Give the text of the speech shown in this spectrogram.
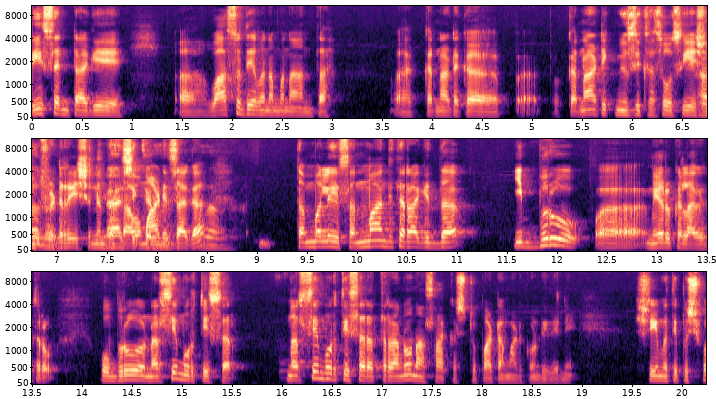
ರೀಸೆಂಟಾಗಿ ವಾಸುದೇವ ನಮನ ಅಂತ Karnataka Carnatic music association federation ಅಂತ ತಾವು ಮಾಡಿದ್ದಾಗ ತಮ್ಮಲ್ಲಿ ಸನ್ಮಾನಿತರಾಗಿದ್ದ ಇಬ್ಬರು ಮೇರು ಕಲಾವಿದರು ಒಬ್ಬರು ನರಸಿಂಹಮೂರ್ತಿ ಸರ್. ನರಸಿಂಹಮೂರ್ತಿ ಸರ್ ಹತ್ರನೂ ನಾನು ಸಾಕಷ್ಟು ಪಾಠ ಮಾಡ್ಕೊಂಡಿದ್ದೀನಿ. ಶ್ರೀಮತಿ ಪುಷ್ಪ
